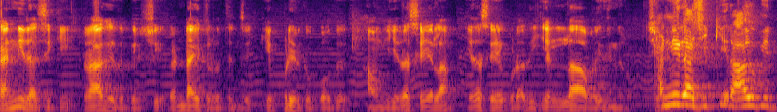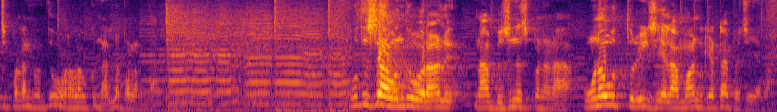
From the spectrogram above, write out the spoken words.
கன்னிராசிக்கு ராகு இது பயிற்சி ரெண்டாயிரத்தி இருபத்தஞ்சு எப்படி இருக்க போகுது? அவங்க எதை செய்யலாம் எதை செய்யக்கூடாது? எல்லா வயதினரும் கன்னிராசிக்கு ராகு பயிற்சி பலன் வந்து ஓரளவுக்கு நல்ல பலன் தான் புதுசாக வந்து ஒரு ஆள் நான் பிஸ்னஸ் பண்ணனா உணவு தொழில் செய்யலாமான்னு கேட்டால் இப்போ செய்யலாம்.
